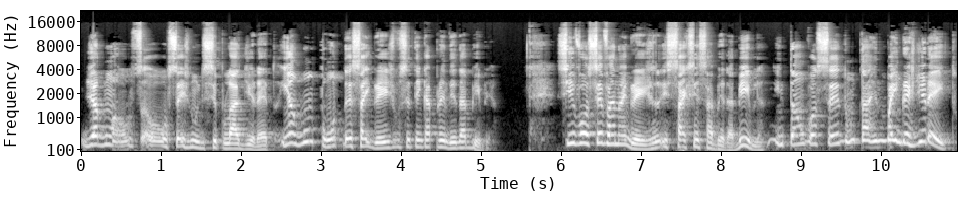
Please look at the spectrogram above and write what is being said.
de alguma, ou seja no discipulado direto. Em algum ponto dessa igreja você tem que aprender da Bíblia. Se você vai na igreja e sai sem saber da Bíblia, então você não está indo para a igreja direito,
